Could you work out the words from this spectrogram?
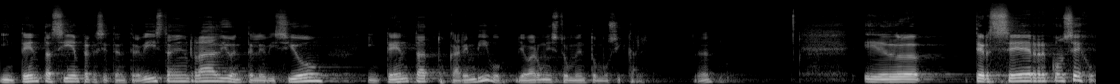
Intenta siempre que si te entrevistan en radio, en televisión, intenta tocar en vivo, llevar un instrumento musical. ¿eh? El tercer consejo,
